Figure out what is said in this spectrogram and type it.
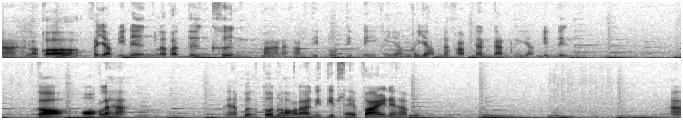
อ่าแล้วก็ขยับนิดนึงแล้วก็ดึงขึ้นมานะครับ ติดนู่นติดนี่ขยับขยับนะครับ ดันดันขยับนิดนึง ก็ออกแล้วฮะนะเบื้องต้นออกแล้วอันนี่ติดสายไฟนะครับอ่า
